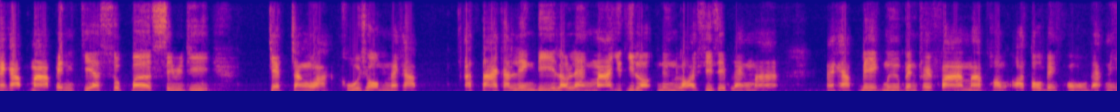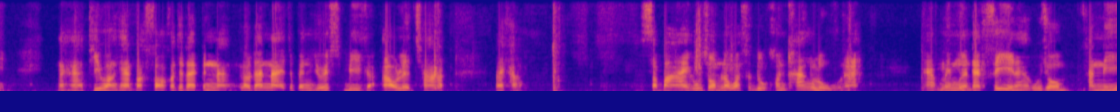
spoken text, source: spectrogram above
นะครับมาเป็นเกียร์ซูเปอร์ CVT 7 จังหวะคุณผู้ชมนะครับอัตราการเร่งดีแล้วแรงม้าอยู่ที่ 140 แรงม้านะครับเบรกมือเป็นไฟฟ้ามาพร้อมออโต้เบรกโฮแบบนี้นะฮะที่วางแขนปลั๊กสอดก็จะได้เป็นหนัง แล้วด้านในจะเป็น USB กับ outlet charge นะครับสบายคุณผู้ชมแล้ววัสดุค่อนข้างหรูนะนะครับไม่เหมือนแท็กซี่นะครับคุณผู้ชมคันนี้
